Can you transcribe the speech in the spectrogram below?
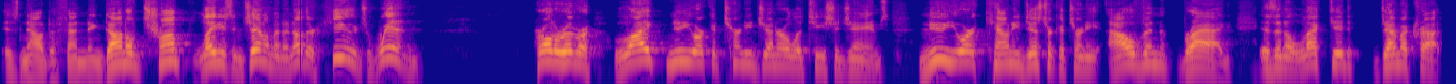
is now defending Donald Trump. Ladies and gentlemen, another huge win. Geraldo Rivera, like New York Attorney General Letitia James, New York County District Attorney Alvin Bragg is an elected Democrat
